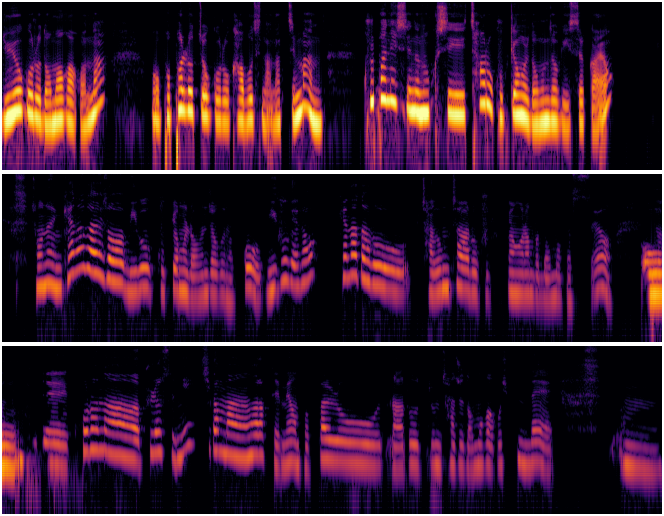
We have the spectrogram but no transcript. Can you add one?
뉴욕으로 넘어가거나 어 버팔로 쪽으로 가 보진 않았지만 쿨바니 씨는 혹시 차로 국경을 넘은 적이 있을까요? 저는 캐나다에서 미국 국경을 넘은 적은 없고 미국에서 캐나다로 자동차로 국경을 한번 넘어봤어요. 이제 코로나 풀렸으니 시간만 허락되면 버팔로라도 좀 자주 넘어가고 싶은데 음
